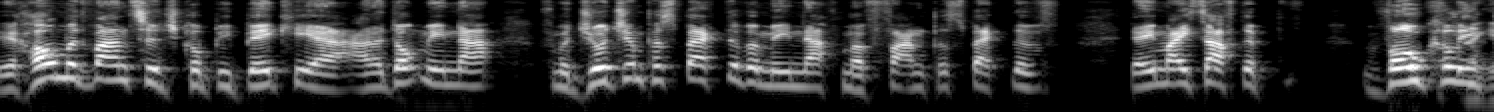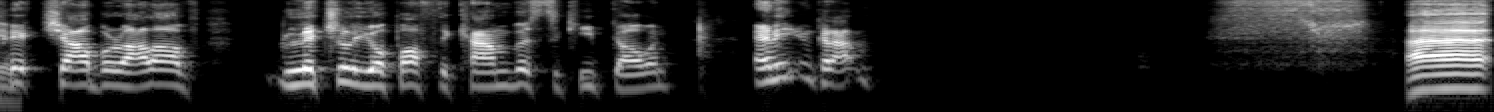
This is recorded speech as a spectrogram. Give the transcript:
The home advantage could be big here. And I don't mean that from a judging perspective, I mean that from a fan perspective. They might have to vocally pick Caio Borralho literally up off the canvas to keep going. Anything could happen. Uh,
